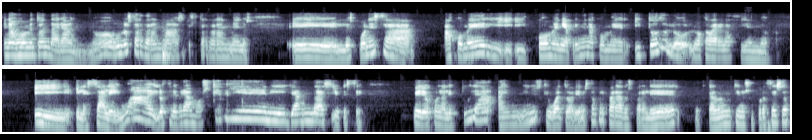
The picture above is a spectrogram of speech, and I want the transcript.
En algún momento andarán, ¿no? Unos tardarán más, otros tardarán menos. Eh, les pones a, a comer y, y- comen y aprenden a comer y todo lo, lo acabarán haciendo. Y, y les sale, y ¡guau! Y lo celebramos, ¡qué bien! Y ya andas, yo qué sé. Pero con la lectura hay niños que igual todavía no están preparados para leer, porque cada uno tiene su proceso,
